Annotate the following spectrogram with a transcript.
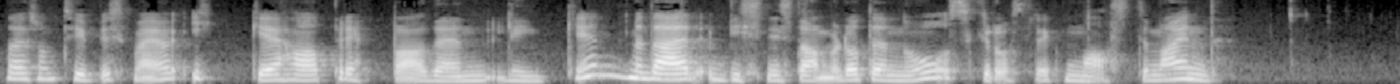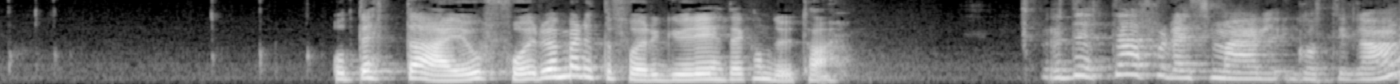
Det er sånn typisk meg å ikke ha preppa den linken, men det er businessdamer.no skråstrek mastermind. Og dette er jo for Hvem er dette for, Guri? Det kan du ta. Dette er for deg som er godt i gang,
